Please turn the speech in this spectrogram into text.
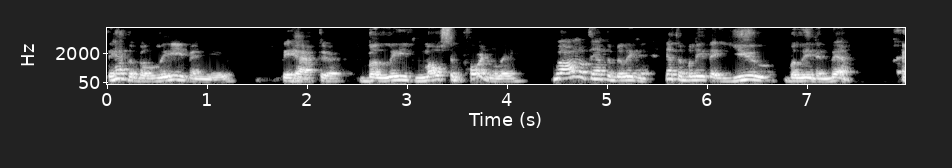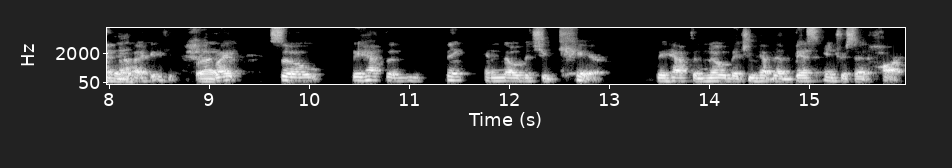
they have to believe in you. They Yeah. have to believe, most importantly, well, I don't know if they have to believe in it. They have to believe that you believe in them. Yeah. right? Right. right? So they have to think and know that you care. They have to know that you have their best interest at heart.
